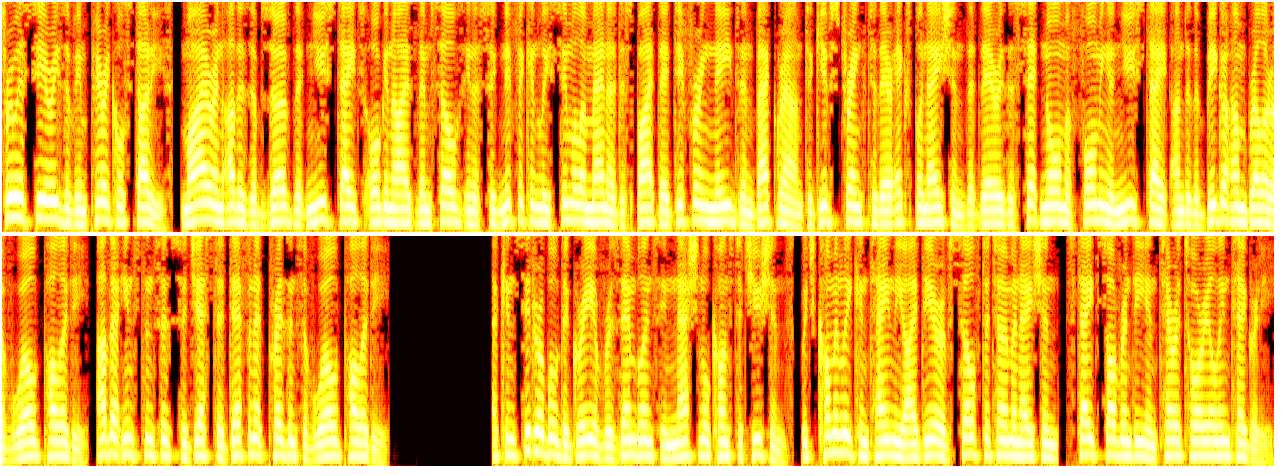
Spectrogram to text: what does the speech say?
Through a series of empirical studies, Meyer and others observed that new states organize themselves in a significantly similar manner despite their differing needs and background to give strength to their explanation that there is a set norm of forming a new state under the bigger umbrella of world polity. Other instances suggest a definite presence of world polity, a considerable degree of resemblance in national constitutions, which commonly contain the idea of self-determination, state sovereignty and territorial integrity.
